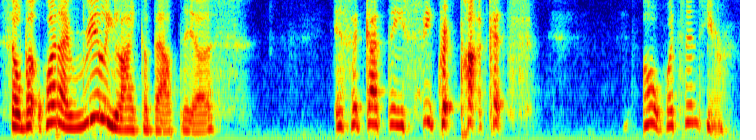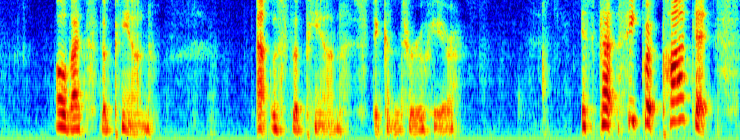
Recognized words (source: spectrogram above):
So, but what I really like about this is it got these secret pockets. Oh, what's in here? Oh, that's the pin. That was the pin sticking through here. It's got secret pockets.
